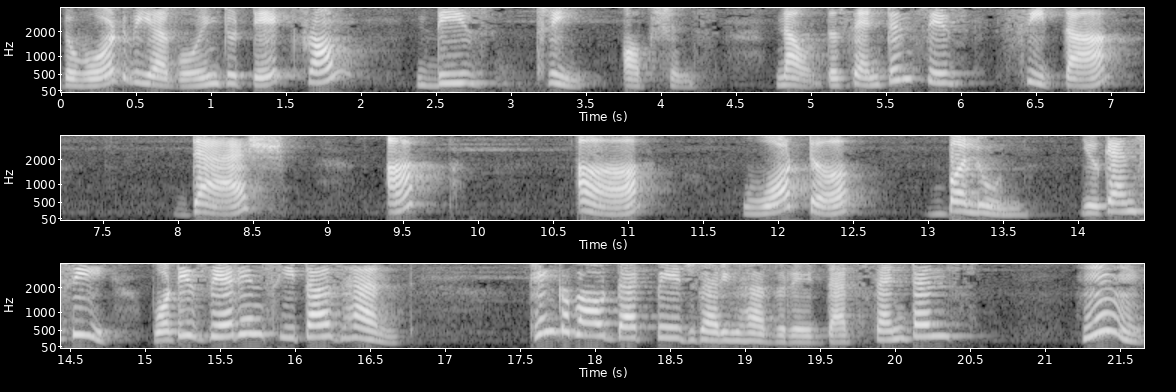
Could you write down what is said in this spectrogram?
The word we are going to take from these three options. Now, the sentence is Sita dash up a water balloon. You can see what is there in Sita's hand. Think about that page where you have read that sentence. Hmm.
